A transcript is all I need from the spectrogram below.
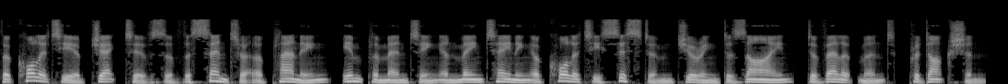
The quality objectives of the Center are planning, implementing and maintaining a quality system during design, development, production,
